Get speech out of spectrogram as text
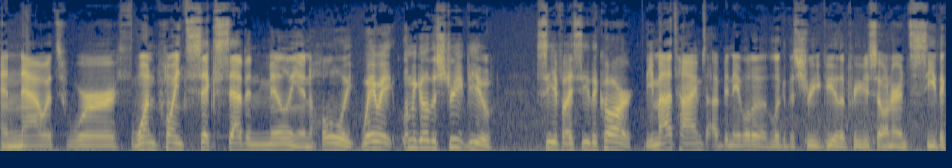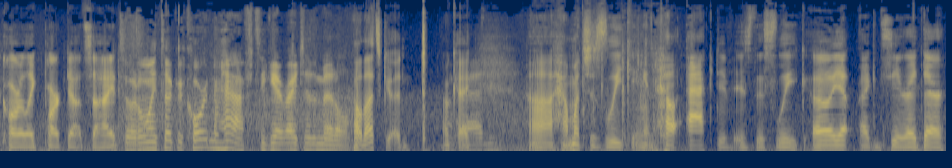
and now it's worth 1.67 million. Holy, wait, wait, let me go to the street view. See if I see the car. The amount of times I've been able to look at the street view of the previous owner and see the car like parked outside. So it only took a quart and a half to get right to the middle. Oh, that's good. Okay. Uh, how much is leaking and how active is this leak? Oh, yep, I can see it right there.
